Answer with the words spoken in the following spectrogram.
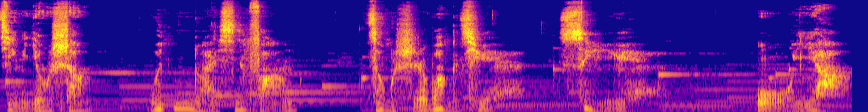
净忧伤，温暖心房。纵使忘却岁月无恙。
